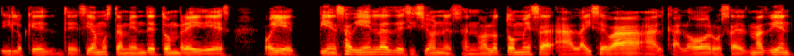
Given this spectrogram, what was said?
y lo que decíamos también de Tom Brady es, oye, piensa bien las decisiones, o sea, no lo tomes al ahí se va, al calor, o sea, es más bien,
